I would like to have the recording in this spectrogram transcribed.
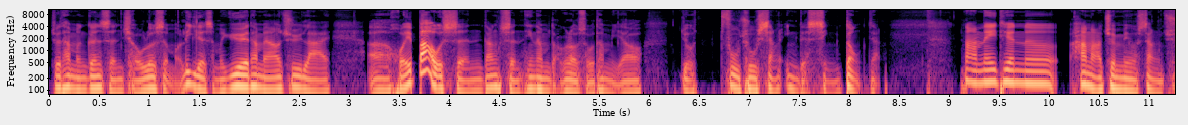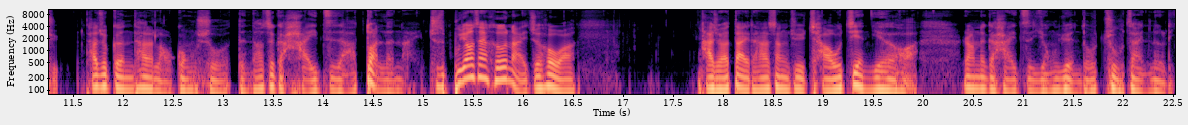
就他们跟神求了什么，立了什么约，他们要去来呃回报神。当神听他们祷告的时候，他们也要有付出相应的行动。这样，那那一天呢，哈娜却没有上去，她就跟她的老公说，等到这个孩子啊断了奶，就是不要再喝奶之后啊，他就要带他上去朝见耶和华，让那个孩子永远都住在那里。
